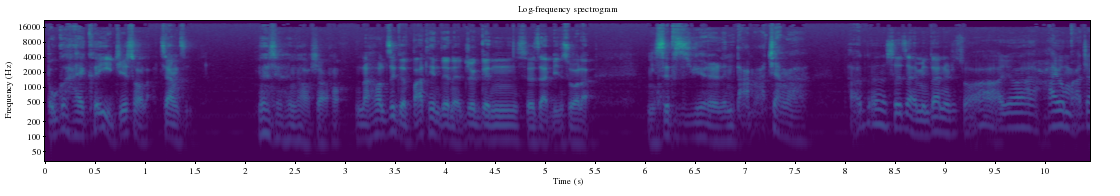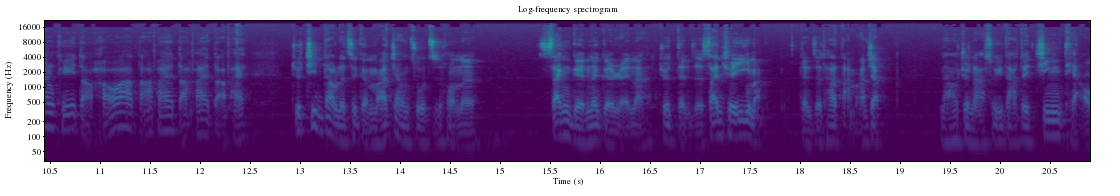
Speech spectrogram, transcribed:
不过还可以接受了，这样子，那就很好笑哈。然后这个 bartender 呢，就跟蛇仔明说了，你是不是约了人打麻将啊？他那蛇仔明当然就说啊，有还有麻将可以打，好啊，打牌打牌打牌，就进到了这个麻将桌之后呢，三个那个人啊，就等着三缺一嘛，等着他打麻将，然后就拿出一大堆金条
